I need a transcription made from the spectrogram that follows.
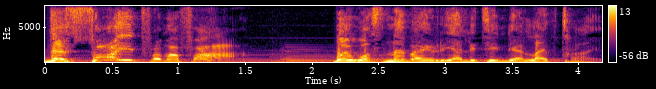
They saw it from afar, but it was never a reality in their lifetime.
